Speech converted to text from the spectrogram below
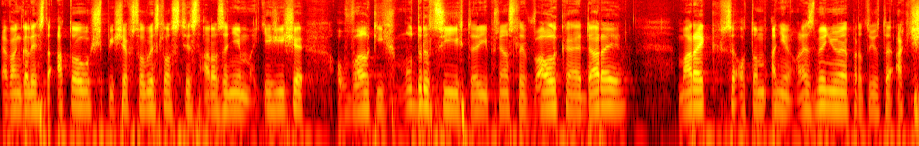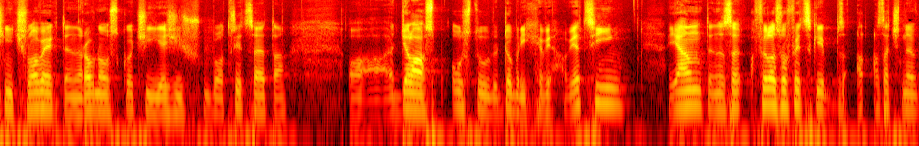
evangelista Atouš píše v souvislosti s narozením Ježíše o velkých mudrcích, kteří přinesli velké dary. Marek se o tom ani nezmiňuje, protože to je akční člověk, ten rovnou skočí, Ježíš bylo 30 a, a dělá spoustu dobrých věcí. Jan ten filozoficky a začne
